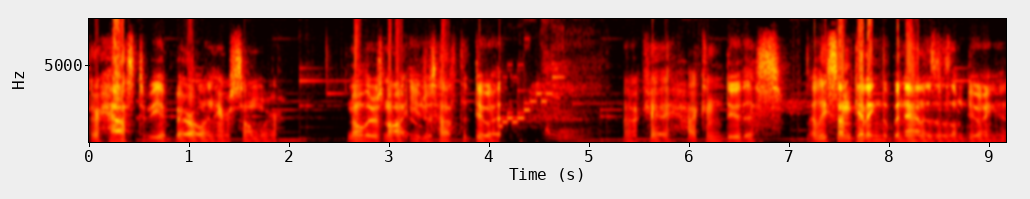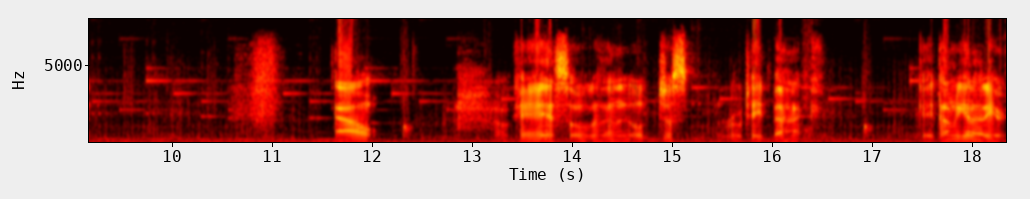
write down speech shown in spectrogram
there has to be a barrel in here somewhere. No, there's not. You just have to do it. Okay, I can do this. At least I'm getting the bananas as I'm doing it. Ow. Okay, so then it'll just rotate back. Okay, time to get out of here.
